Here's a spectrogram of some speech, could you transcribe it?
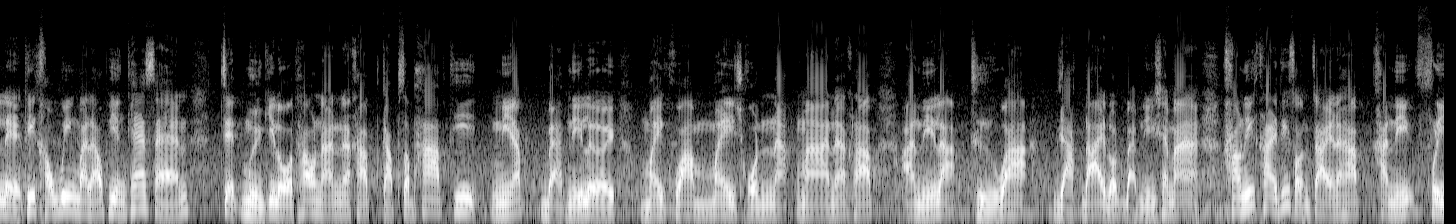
เลทที่เขาวิ่งมาแล้วเพียงแค่แสน70,000กิโลเท่านั้นนะครับ กับสภาพที่เนี้ยบแบบนี้เลย ไม่ความไม่ชนหนักมานะครับ อันนี้ล่ะถือว่าอยากได้รถแบบนี้ใช่ไหมคราวนี้ใครที่สนใจนะครับ คันนี้ฟรี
